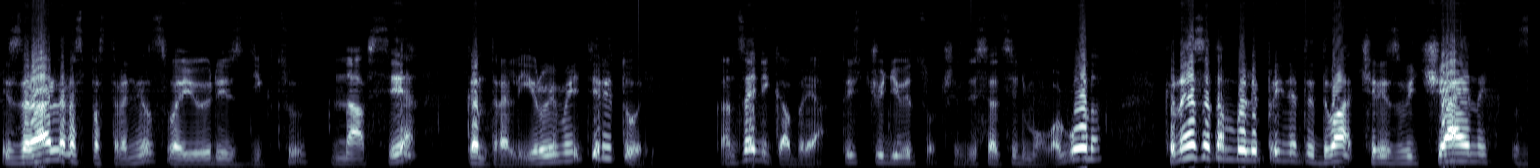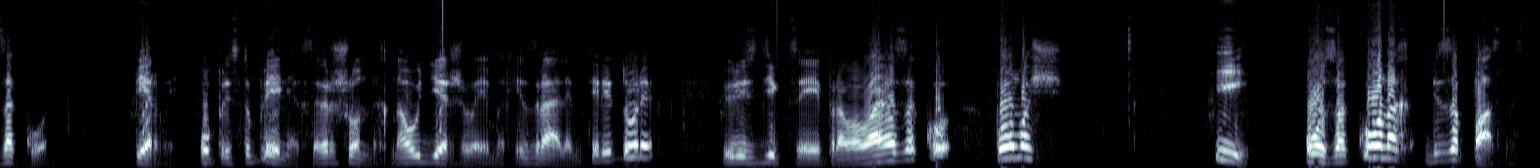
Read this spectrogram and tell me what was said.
Израиль распространил свою юрисдикцию на все контролируемые территории. В конце декабря 1967 года Кнессетом были приняты два чрезвычайных закона. Первый – о преступлениях, совершенных на удерживаемых Израилем территориях, юрисдикция и правовая закон, помощь, и о законах безопасности.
